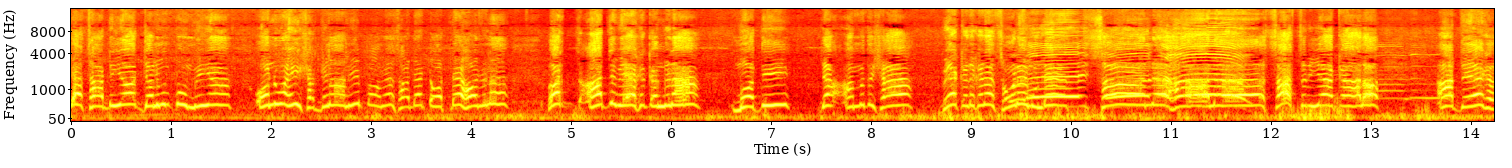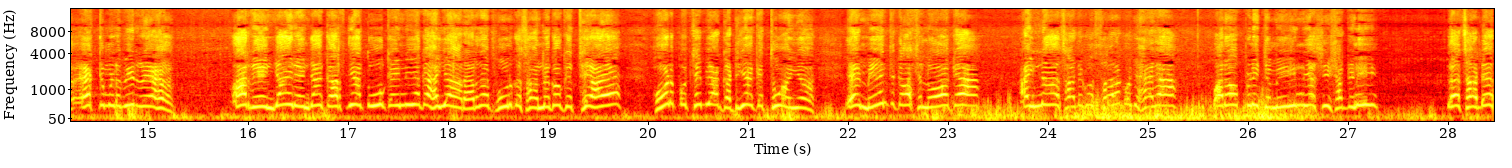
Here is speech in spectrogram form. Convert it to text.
ਕਿ ਸਾਡੀ ਉਹ ਜਨਮ ਭੂਮੀ ਆ, ਉਹਨੂੰ ਅਸੀਂ ਛੱਡਣਾ ਨਹੀਂ, ਭਾਵੇਂ ਸਾਡੇ ਟੋਟੇ ਹੋ ਜਾਣ। ਪਰ ਅੱਜ ਵੇਖ ਕੰਗਣਾ, ਮੋਦੀ ਜਾਂ ਅਮਿਤ ਸ਼ਾਹ ਵੇ ਕਿਹੜੇ ਕਿਹੜੇ ਸੋਹਣੇ ਮੁੰਡੇ। ਸੋਨ ਹਾਲ। ਸਤਿ ਸ੍ਰੀ ਅਕਾਲ। ਆ ਦੇਖ ਇੱਕ ਮਿੰਟ ਵੀ ਰੇਖ। ਆ ਰੇਂਜਾਂ ਹੀ ਰੇਂਜਾਂ ਕਰਤੀਆਂ ਤੂੰ ਕਹਿੰਦੀ ਆ ਕਿ ਹਜ਼ਾਰ ਹਜ਼ਾਰ ਦਾ ਫੋਨ ਕਿਸਾਨਾਂ ਕੋ ਕਿੱਥੇ ਆਏ ਹੁਣ ਪੁੱਛੇ ਵੀ ਆ ਗੱਡੀਆਂ ਕਿੱਥੋਂ ਆਈਆਂ? ਇਹ ਮਿਹਨਤ ਕਸ਼ ਲੋਕ ਆ ਇੰਨਾ ਸਾਡੇ ਕੋਲ ਸਾਰਾ ਕੁਝ ਹੈਗਾ ਪਰ ਉਹ ਆਪਣੀ ਜ਼ਮੀਨ ਨਹੀਂ ਅਸੀਂ ਛੱਡਣੀ। ਤੇ ਸਾਡੇ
